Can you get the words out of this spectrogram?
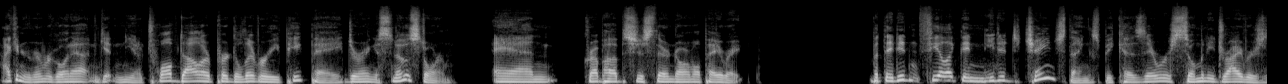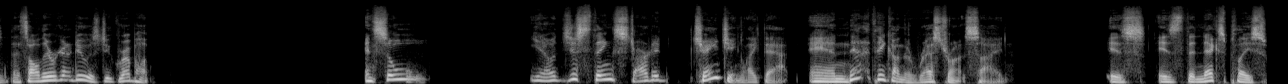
I can remember going out and getting, you know, $12 per delivery peak pay during a snowstorm and Grubhub's just their normal pay rate. But they didn't feel like they needed to change things because there were so many drivers. That's all they were going to do is do Grubhub. And so, you know, just things started changing like that. And then I think on the restaurant side is is the next place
